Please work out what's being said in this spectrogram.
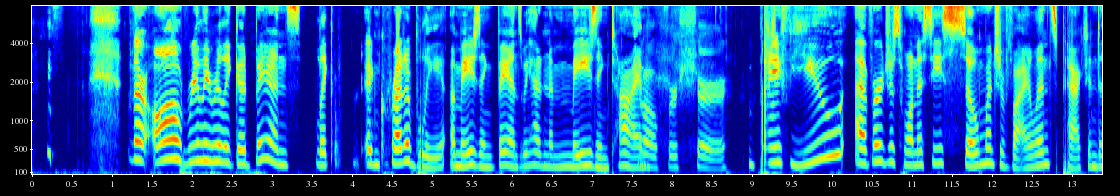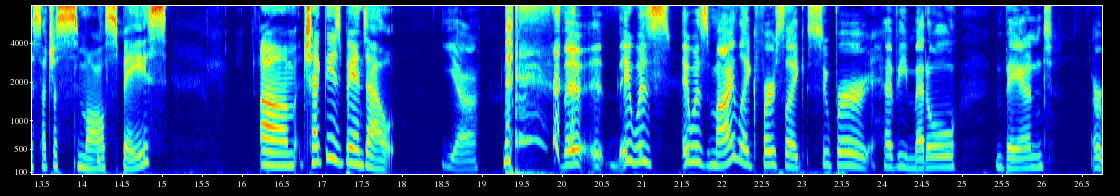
they're all really, really good bands, like incredibly amazing bands. We had an amazing time. Oh, for sure. But if you ever just want to see so much violence packed into such a small space, um, check these bands out. Yeah. the it, it was it was my like first like super heavy metal band or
